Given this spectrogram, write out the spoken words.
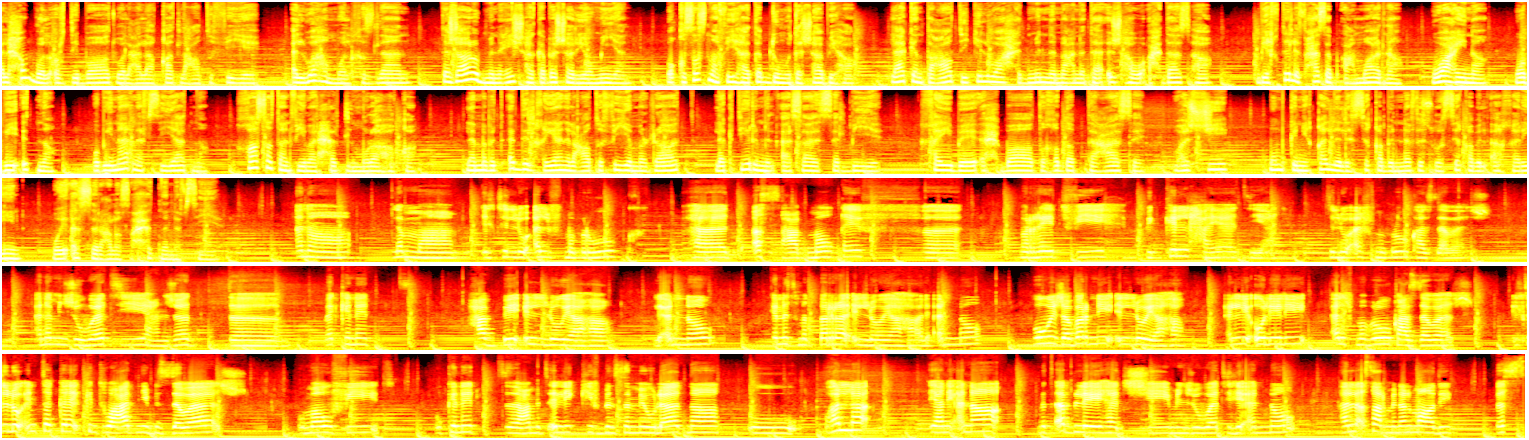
الحب والارتباط والعلاقات العاطفية الوهم والخذلان تجارب منعيشها كبشر يومياً. وقصصنا فيها تبدو متشابهة لكن تعاطي كل واحد منا مع نتائجها وأحداثها بيختلف حسب أعمارنا وعينا وبيئتنا وبناء نفسياتنا خاصة في مرحلة المراهقة. لما بتأدي الخيانة العاطفية مرات لكتير من الآثار السلبية خيبة، إحباط، غضب، تعاسة وهالشي ممكن يقلل الثقة بالنفس والثقة بالآخرين ويأثر على صحتنا النفسية. أنا لما قلت له ألف مبروك هاد أصعب موقف آه، مريت فيه بكل حياتي يعني. قلت له ألف مبروك على الزواج أنا من جواتي عن جد آه، ما كنت حابة له إياها لأنه كنت مضطرة له إياها لأنه هو جبرني له إياها. قال لي قولي لي ألف مبروك على الزواج. قلت له أنت كنت وعدني بالزواج. وما وفيت وكنت عم تقلي كيف بنسمي ولادنا وهلأ يعني أنا متقبلة هاد الشي من جواتي لأنه هلأ صار من الماضي. بس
